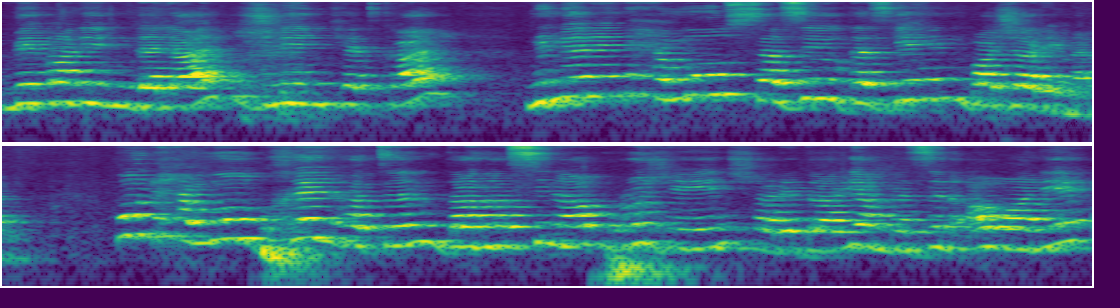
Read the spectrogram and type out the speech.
میوانین دلال جنین کتکار نونرین همو سازی و دزگهین باجاری me. Hon hemû bixêl hatin danasîna projeyên şaredariya mezin awanê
